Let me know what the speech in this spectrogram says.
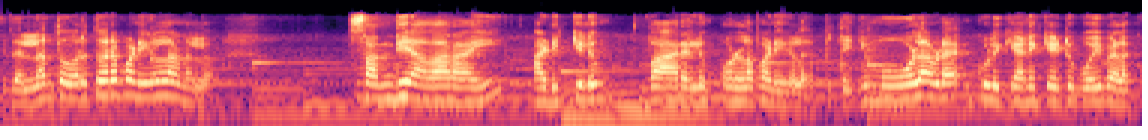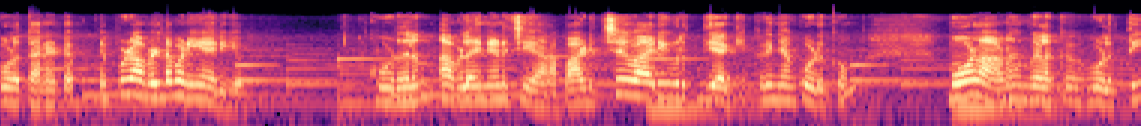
ഇതെല്ലാം തോര തോര പണികളാണല്ലോ സന്ധ്യ ആവാറായി അടിക്കലും വാരലും ഉള്ള പണികൾ അപ്പോഴത്തേക്കും മോൾ അവിടെ കുളിക്കാനൊക്കെ ആയിട്ട് പോയി വിളക്ക് കൊളുത്താനായിട്ട്. എപ്പോഴും അവളുടെ പണിയായിരിക്കും. കൂടുതലും അവൾ തന്നെയാണ് ചെയ്യാറ്. അപ്പോൾ അടിച്ച് വാരി വൃത്തിയാക്കിയൊക്കെ ഞാൻ കൊടുക്കും. മോളാണ് വിളക്കൊക്കെ കൊളുത്തി.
